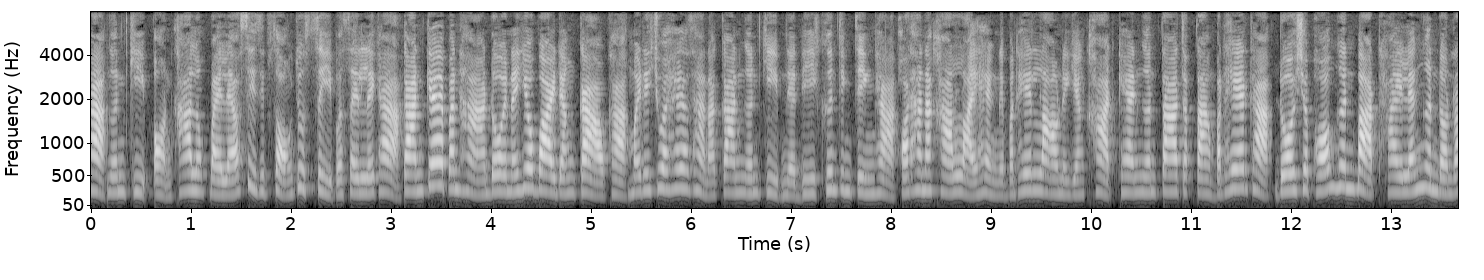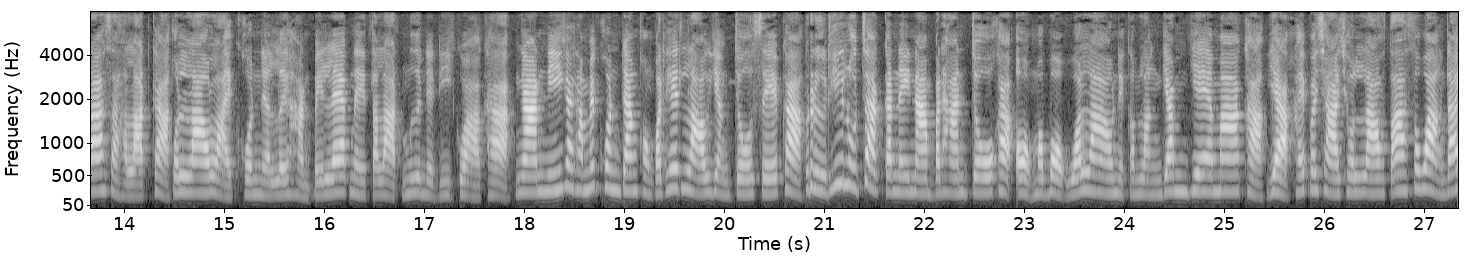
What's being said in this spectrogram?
ค่ะ เงินกีบอ่อนค่าลงไปแล้ว 42.4%เลยค่ะ การแก้ปัญหาโดยนโยบายดังกล่าวค่ะ ไม่ได้ช่วยให้สถานการณ์เงินกีบเนี่ยดีขึ้นจริงๆ ค่ะ เพราะธนาคารหลายแห่งในประเทศลาวเนี่ยยังขาดแคลนเงินตราจากต่างประเทศค่ะ โดยเฉพาะเงินบาทไทยและเงินดอลลาร์สหรัฐค่ะ คนลาวหลายคนเนี่ยเลยหันไปแลกในตลาดมืดเนี่ยดีกว่าค่ะ งานนี้ค่ะทำให้คนดังของประเทศลาวอย่างโจเซฟค่ะ หรือที่รู้จักกันในนามประธานโจค่ะ ออกมาบอกว่าลาวเนี่ยกำลังย่ำแย่มากค่ะ อยากให้ประชาชนลาวตาสว่างได้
